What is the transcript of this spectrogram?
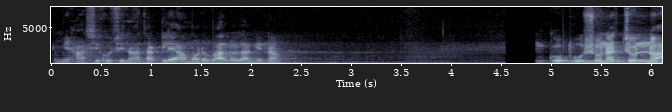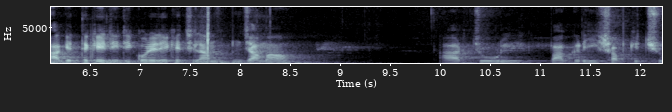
তুমি হাসি খুশি না থাকলে আমারও ভালো লাগে না। গপু শোনার জন্য আগের থেকে রেডি করে রেখেছিলাম জামা আর চুল পাগড়ি সব কিছু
